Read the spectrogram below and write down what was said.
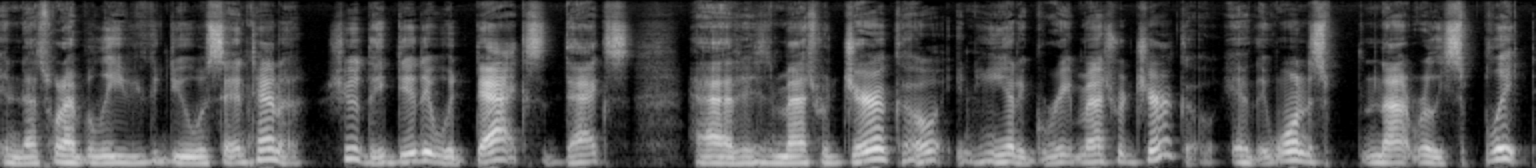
And that's what I believe you could do with Santana. Shoot, they did it with Dax. Dax had his match with Jericho, and he had a great match with Jericho. If they wanted to not really split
